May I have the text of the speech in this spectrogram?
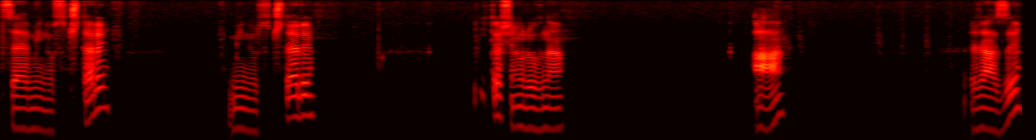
C minus 4 minus 4 i to się równa A razy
